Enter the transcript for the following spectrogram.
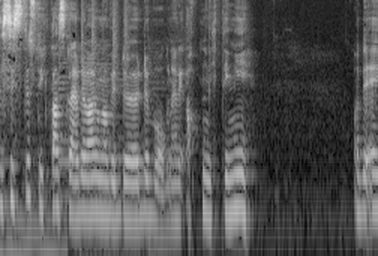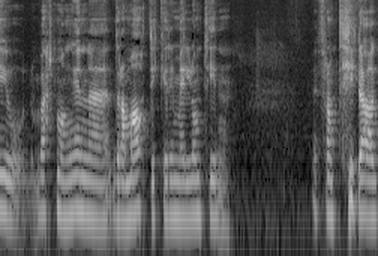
Det siste stykket han skrev, det var jo 'Når vi døde', Vågner, i 1899. Og det er jo vært mange eh, dramatikere i mellomtiden. Fram til i dag.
